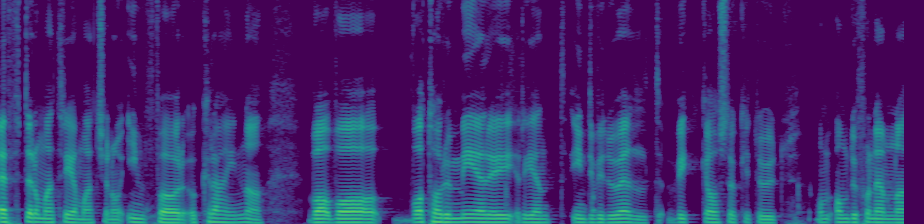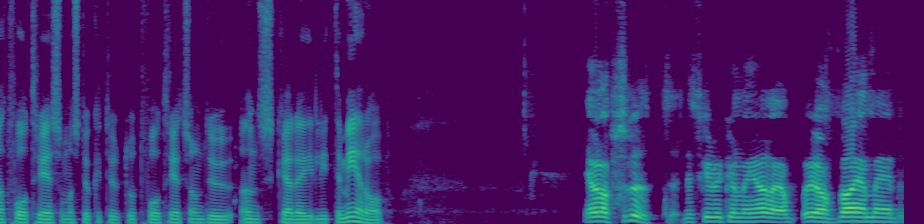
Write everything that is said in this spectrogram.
efter de här tre matcherna och inför Ukraina, vad, vad, vad tar du med dig rent individuellt? Vilka har stuckit ut? Om, om du får nämna två, tre som har stuckit ut och två, tre som du önskar dig lite mer av. Ja men absolut, det skulle vi kunna göra. Jag, jag börjar med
